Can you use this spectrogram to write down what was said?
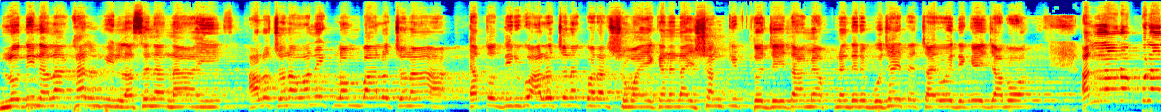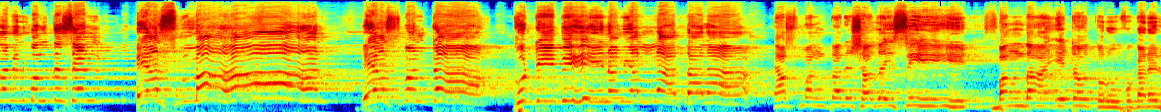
নদী নালা, খাল বিল আছে না নাই? আলোচনা অনেক লম্বা আলোচনা। এত দীর্ঘ আলোচনা করার সময় এখানে নাই। সংক্ষিপ্ত যেটা আমি আপনাদের বুঝাইতে চাই ওই দিকেই যাব। আল্লাহ রব্বুল আলামিন বলতেছেন এই আসমান এই আসমানটা আমি আল্লাহ তাআলা আসমানটারে সাজাইছি। বান্দা, এটাও তোর উপকারের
